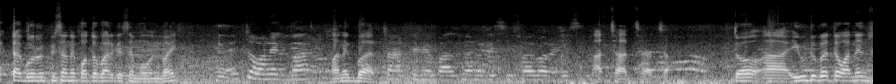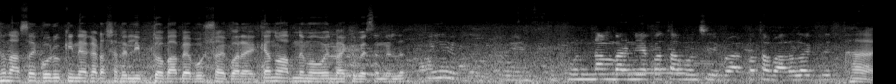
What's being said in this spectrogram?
একটা গরুর পিছনে কতবার গেছে মোহন ভাই? তো অনেকবার। অনেকবার? চার থেকে পাঁচবার গেছি ছয়বার গেছি। আচ্ছা আচ্ছা আচ্ছা। তো ইউটিউবে তো অনেকজন আছে গরু কেনাকাটার সাথে লিপ্ত বা ব্যবসায় করে। কেন আপনি মোবাইল ভাইকে বেছে নিলেন? ফোন নাম্বার নিয়ে কথা বলছি বা কথা ভালো লাগবে হ্যাঁ।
